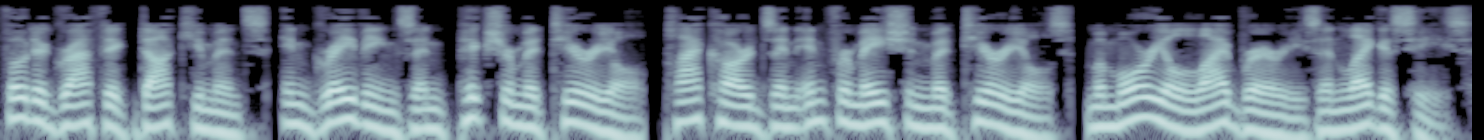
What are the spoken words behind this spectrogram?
photographic documents, engravings and picture material, placards and information materials, memorial libraries and legacies.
